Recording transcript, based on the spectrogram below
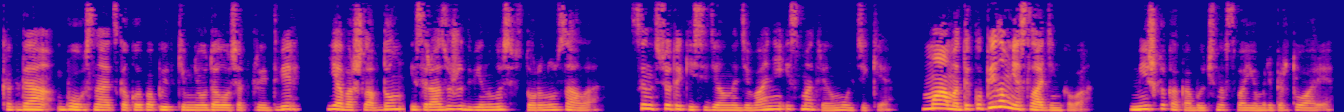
Когда, бог знает с какой попытки мне удалось открыть дверь, я вошла в дом и сразу же двинулась в сторону зала. Сын все-таки сидел на диване и смотрел мультики. «Мама, ты купила мне сладенького?» Мишка, как обычно, в своем репертуаре.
